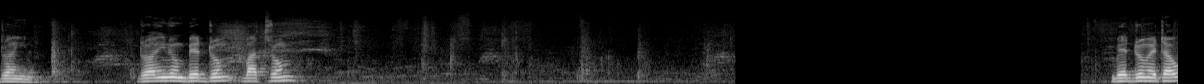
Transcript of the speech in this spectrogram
Drawing room drawing room bedroom bathroom bedroom এটাও।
